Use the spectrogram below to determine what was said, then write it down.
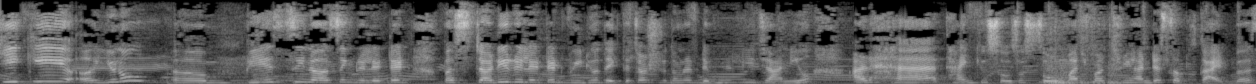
কি কি you know B Sc nursing related বা স্টাডি রিলেটেড ভিডিও দেখতে চাও সেটা তোমরা ডেফিনেটলি জানিও। আর হ্যাঁ thank you so so so much for three hundred subscribers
